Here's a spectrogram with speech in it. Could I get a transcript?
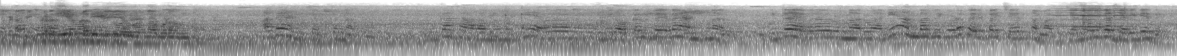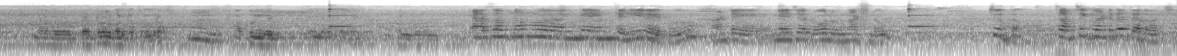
చెప్పాను కదా. అదే అండి చెప్తున్నాను. ఇంకా చాలా మందికి ఎవరెవరు మీరు ఒకరి పేరే అంటున్నారు. ఇంకా ఎవరెవరు ఉన్నారు అని అందరినీ కూడా వెరిఫై చేస్తాం. అది జనరల్గా జరిగేది. పెట్రోల్ బంక్ అతను. అతను యాజ్ ఆఫ్ నౌ ఇంకా ఏం తెలియలేదు. అంటే మేజర్ రోల్ ఉన్నట్లు. చూద్దాం. సబ్సిక్వెంట్గా తెలవచ్చు.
